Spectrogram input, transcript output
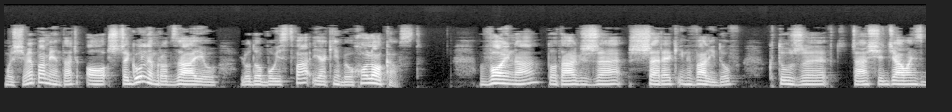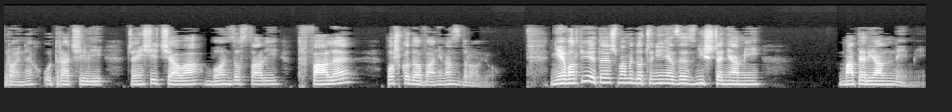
Musimy pamiętać o szczególnym rodzaju ludobójstwa, jakim był Holokaust. Wojna to także szereg inwalidów, którzy w czasie działań zbrojnych utracili części ciała bądź zostali trwale poszkodowani na zdrowiu. Niewątpliwie też mamy do czynienia ze zniszczeniami materialnymi.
